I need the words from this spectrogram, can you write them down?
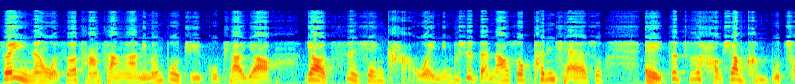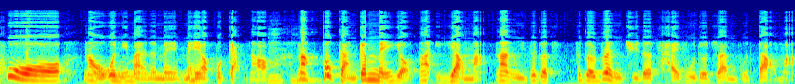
所以呢，我说常常啊，你们布局股票要要事先卡位，你不是等到说喷起来说，哎，这只好像很不错哦，那我问你买了没？没有，不敢哦、嗯那不敢跟没有那一样嘛，那你这个这个润局的财富就赚不到嘛。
